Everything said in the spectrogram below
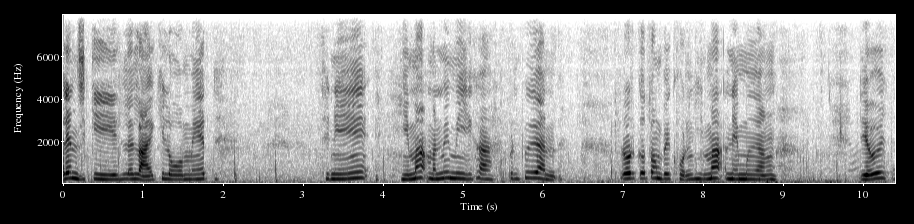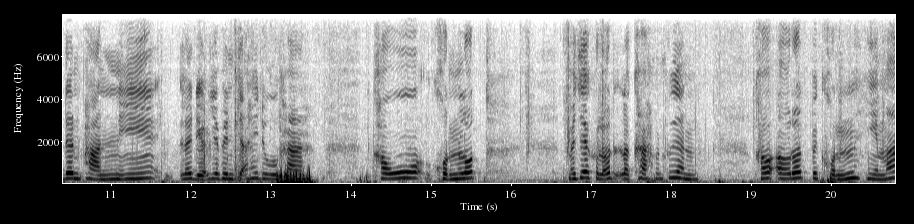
เล่นสกีหลายกิโลเมตร ทีนี้หิมะมันไม่มีค่ะ เพื่อนๆรถก็ต้องไปขนหิมะในเมือง เดี๋ยวเดินผ่านนี้ แล้วเดี๋ยวยายเพนจะให้ดูค่ะเขาขนรถไม่ใช่ขนรถหรอกค่ะเพื่อนๆเขาเอารถไปขนหิมะ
